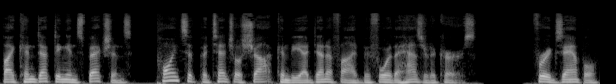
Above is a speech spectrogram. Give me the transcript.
By conducting inspections, points of potential shock can be identified before the hazard occurs. For example,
